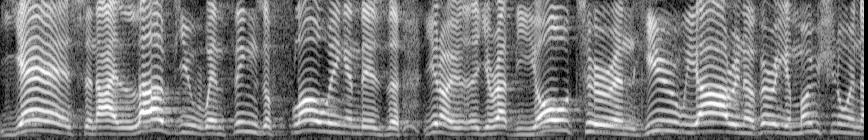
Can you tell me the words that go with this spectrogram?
yes and I love you when things are flowing and there's the, you know, you're at the altar and here we are in a very emotional and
